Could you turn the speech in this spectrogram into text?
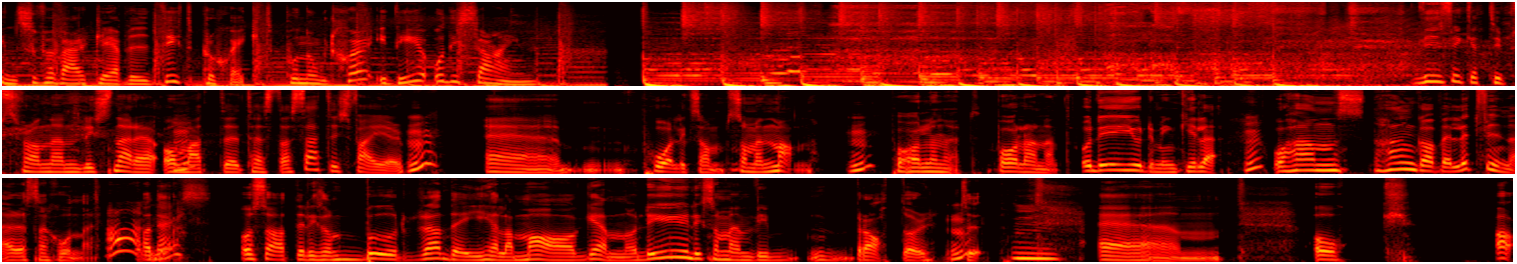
in så förverkligar vi ditt projekt på Nordsjö Idé och Design. Vi fick ett tips från en lyssnare om att eh, testa Satisfyer eh, på liksom, som en man På Arlanet. på Arlandet. Och det gjorde min kille. Och han, han gav väldigt fina recensioner. Ah, nice. Och sa att det liksom burrade i hela magen och det är ju liksom en vibrator typ. Ehm, och ja,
